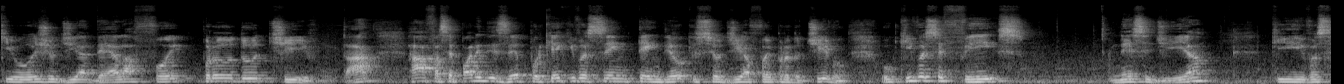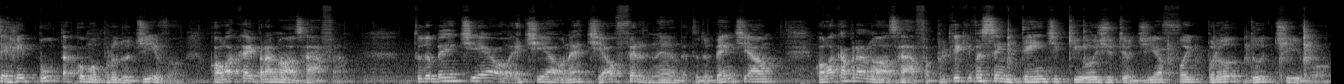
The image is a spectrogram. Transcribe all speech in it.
que hoje o dia dela foi produtivo. tá? Rafa, você pode dizer por que, que você entendeu que o seu dia foi produtivo? O que você fez nesse dia que você reputa como produtivo? Coloca aí para nós, Rafa. Tudo bem, Tiel? É Tiel, né? Tiel Fernanda. Tudo bem, Tiel? Coloca para nós, Rafa. Por que, que você entende que hoje o teu dia foi produtivo?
